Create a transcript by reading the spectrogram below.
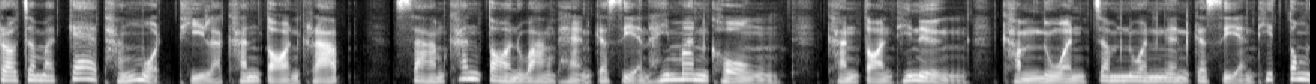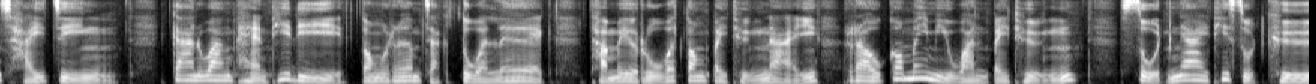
เราจะมาแก้ทั้งหมดทีละขั้นตอนครับ 3 ขั้นตอนวางแผนเกษียณให้มั่นคง ขั้นตอนที่ 1คำนวณจำนวนเงินเกษียณที่ต้องใช้จริง การวางแผนที่ดีต้องเริ่มจากตัวเลข ถ้าไม่รู้ว่าต้องไปถึงไหน เราก็ไม่มีวันไปถึง สูตรง่ายที่สุดคือ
